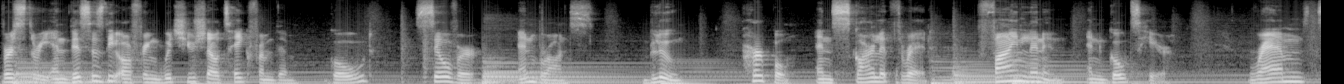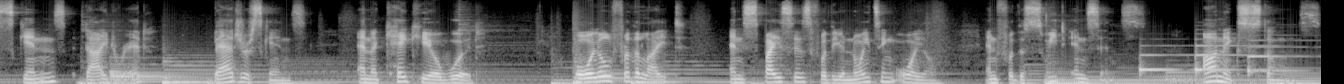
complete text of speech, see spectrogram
Verse 3 And this is the offering which you shall take from them gold, silver, and bronze, blue, purple, and scarlet thread, fine linen, and goat's hair, ram's skins dyed red, badger skins, and acacia wood, oil for the light, and spices for the anointing oil, and for the sweet incense, onyx stones,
